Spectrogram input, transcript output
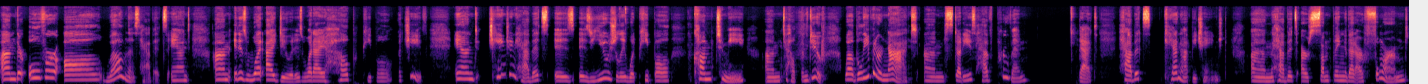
um, their overall wellness habits. And um, it is what I do, it is what I help people achieve. And changing habits is, is usually what people come to me um, to help them do. Well, believe it or not, um, studies have proven that habits cannot be changed. Um, habits are something that are formed,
